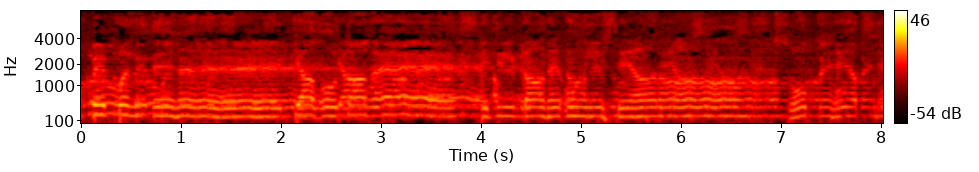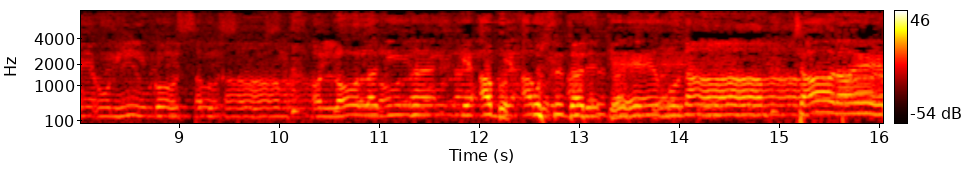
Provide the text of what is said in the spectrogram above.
ٹکڑوں پہ پلتے ہیں۔ کیا ہوتا ہے دل کا ہے انہیں سے آرام۔ سونپے ہیں اپنے انہیں کو سب کام۔ اور لو لگی ہے کہ اب اس در کے غلام چارائے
